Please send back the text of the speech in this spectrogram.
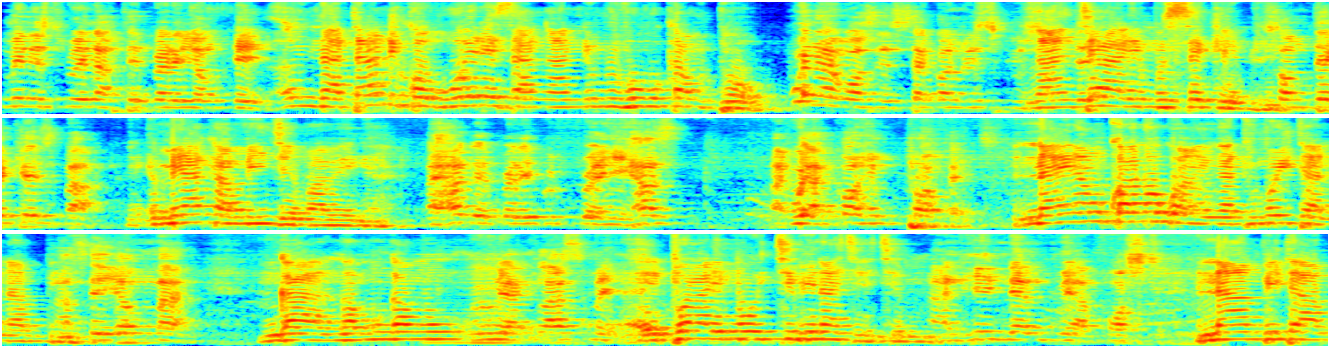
ministering at a very young age. natandika obuweereza nga ndi muvubuka muto When I was in secondary school, nga some, nkyali mu secondary some decades back, emyaka mingi emabega I had a very good friend. He has, we I call him prophet. nalina mukwano gwange nga tumuyita nabbi As a young man, nga nga nga mu we were classmates, eh, twali mu kibiina kye kimu and he named me apostle. nampita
